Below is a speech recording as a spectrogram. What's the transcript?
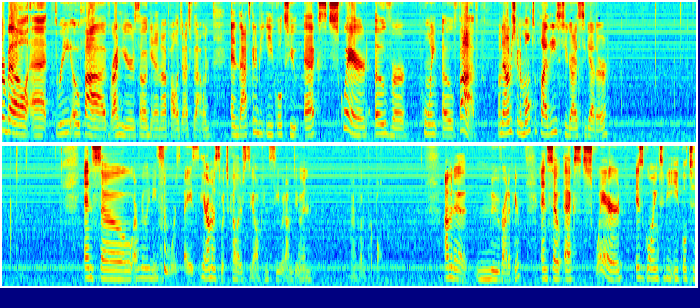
more bell at 3.05 right here. So again, I apologize for that one. And that's going to be equal to x squared over 0.05. Well, now I'm just going to multiply these two guys together. And so I really need some more space. Here, I'm going to switch colors so y'all can see what I'm doing. I'm going to purple. I'm going to move right up here. And so x squared is going to be equal to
